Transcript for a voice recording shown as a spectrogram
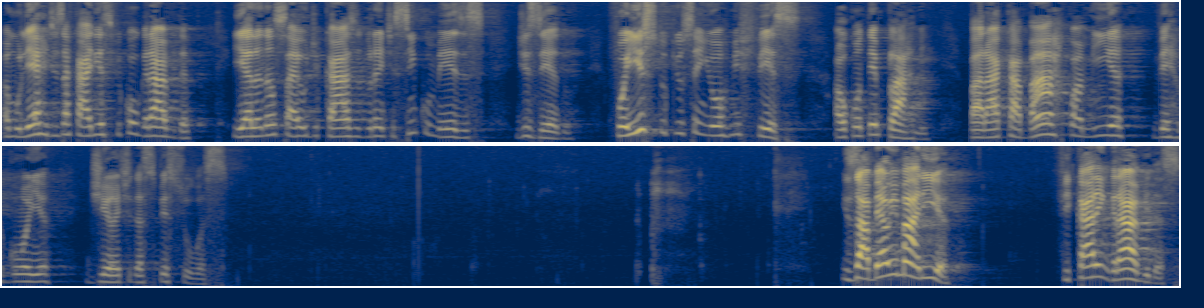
a mulher de Zacarias, ficou grávida e ela não saiu de casa durante cinco meses, dizendo: Foi isto que o Senhor me fez ao contemplar-me, para acabar com a minha vergonha diante das pessoas. Isabel e Maria ficarem grávidas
